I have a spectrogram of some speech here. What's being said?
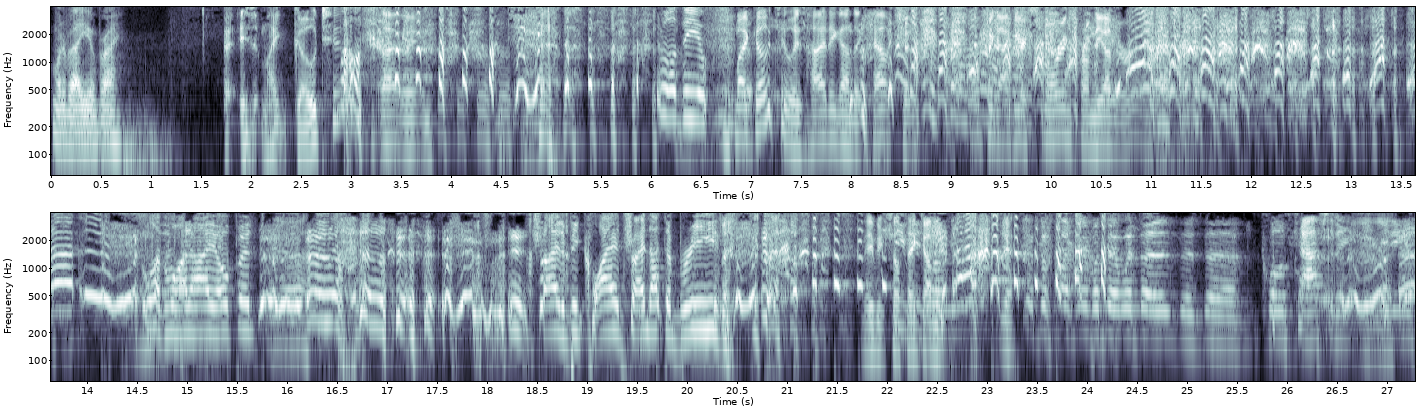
What about you, Bryan? Uh, Is it my go-to? I mean, Well, do you? my go-to is hiding on the couch and hoping I hear snoring from the other room. with one eye open. try to be quiet. Try not to breathe. Maybe she'll think I'm. Yeah. with the fucking with the with the, the, the closed captioning reading his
